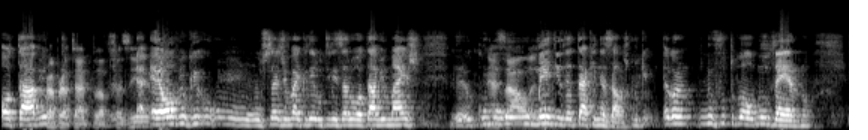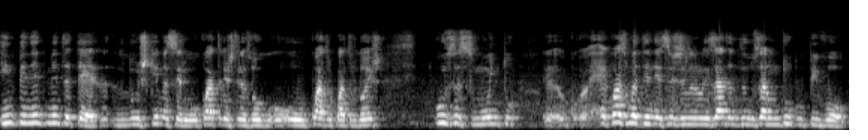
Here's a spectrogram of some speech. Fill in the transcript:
Otávio. O próprio Otávio pode fazer. É, é óbvio que o, o, Sérgio vai querer utilizar o Otávio mais como o médio de ataque nas alas, porque agora no futebol moderno independentemente até do esquema ser o 4-3-3 ou o 4-4-2, usa-se muito, eh, é quase uma tendência generalizada de usar um duplo pivô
